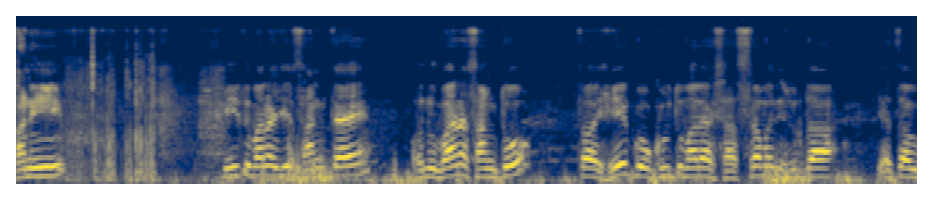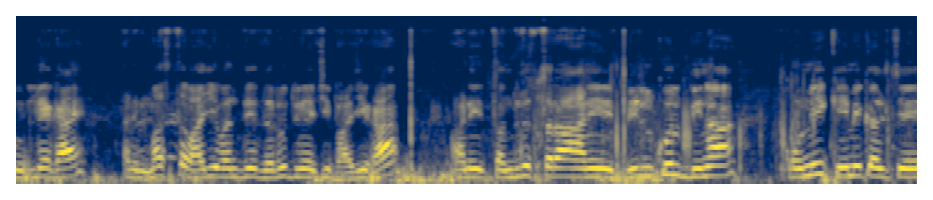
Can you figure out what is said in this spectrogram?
आणि मी तुम्हाला जे सांगताय अनुभवानं सांगतो तर हे गोखरू तुम्हाला शास्त्रामध्ये सुद्धा याचा उल्लेख आहे. आणि मस्त भाजी बनते. जरूर तुम्ही याची भाजी खा. आणि तंदुरुस्त राहा आणि बिलकुल बिना कोणी केमिकलचे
